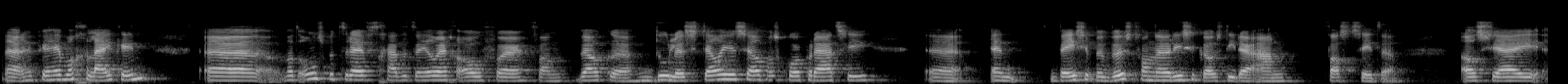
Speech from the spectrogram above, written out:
Nou, daar heb je helemaal gelijk in. Uh, wat ons betreft gaat het er heel erg over van welke doelen stel je zelf als corporatie. Uh, en wees je bewust van de risico's die daaraan vastzitten. Als jij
